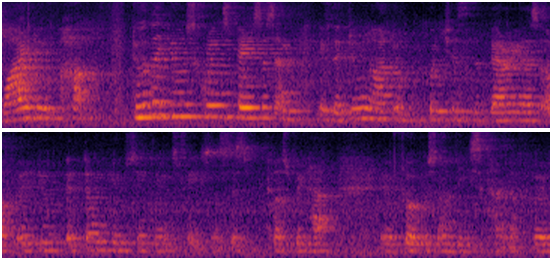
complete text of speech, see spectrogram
why do, how, do they use green spaces? And if they do not, which is the barriers of uh, you, uh, don't using green spaces? Is because we have uh, focus on these kind of uh,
